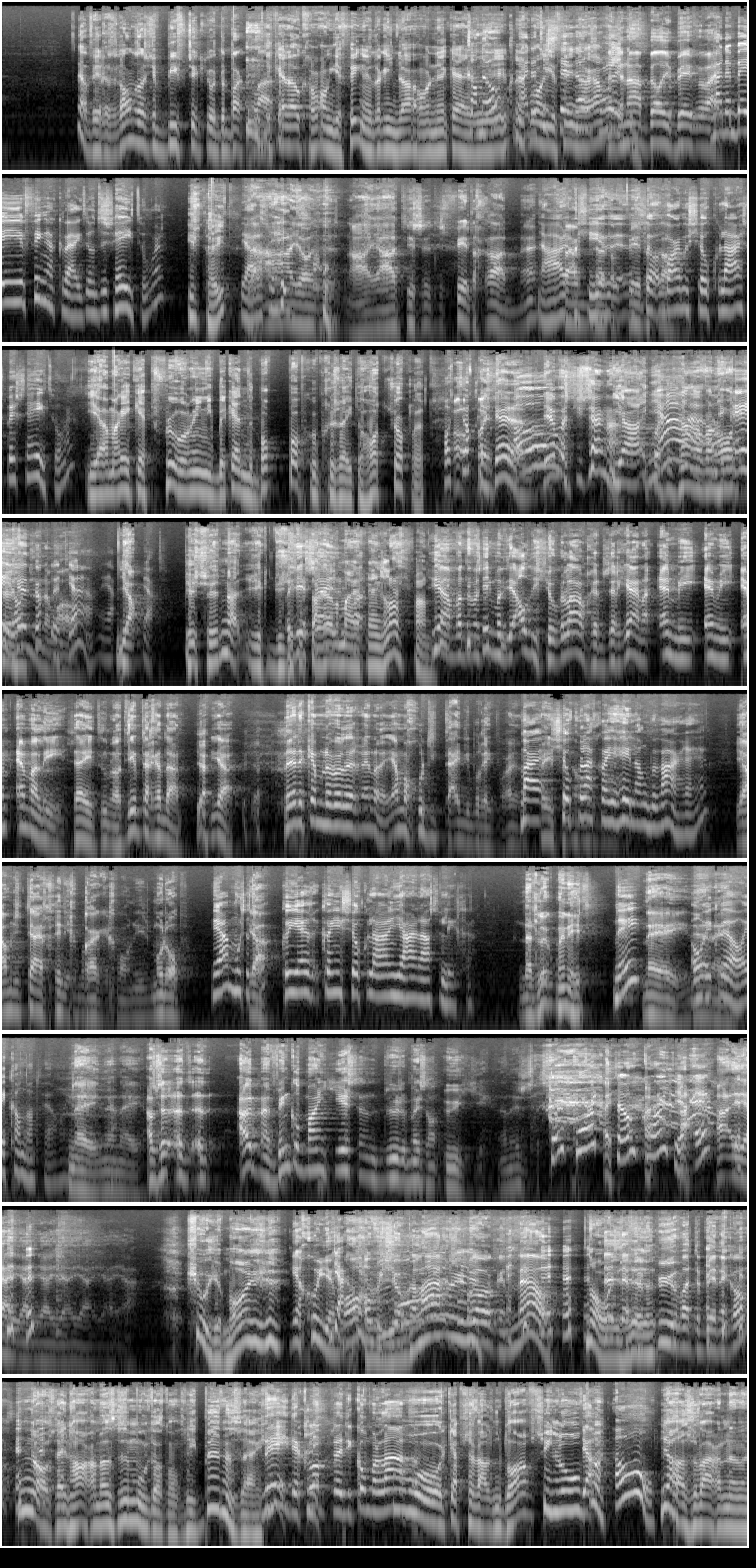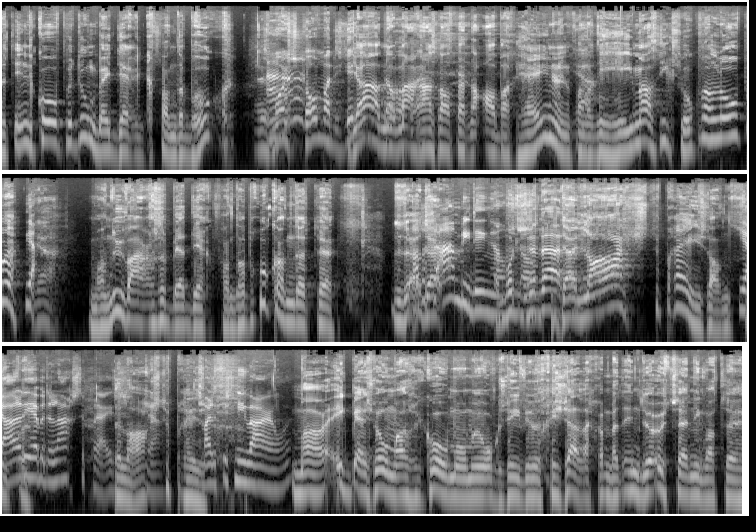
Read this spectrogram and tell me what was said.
Nou, weer eens wat anders als je een biefstukje op de bak Je plaat. kan ook gewoon je vinger erin houden. En dan krijg je Kan ook, je- maar dat gewoon is je de- vinger aan. heet. Daarna bel je Beverwijk. Maar dan ben je je vinger kwijt, want het is heet hoor. Is het heet? Ja, is heet. joh, het is- nou ja, het is, het is 40 graden. Hè? Nou, als je 35, eh, 40 zo- graden. warme chocola is best heet hoor. Ja, maar ik heb vroeger in die bekende pop- popgroep gezeten. Hot Chocolate. Hot Oh, chocolate. was jij dat? Oh. Jij was die zanger? Ja, ik was ja, de zanger van Hot eh, chocolate, ja. ja, Ja. ja. Dus, eh, nou, ik- dus ik je heb daar helemaal maar- geen last van. Ja, want er was iemand die al die chocola opgegeten. Zeg jij nou Emmy, Emmy, em, Emily, zei je toen nog. Die heeft dat gedaan. Ja. Ja. Nee, dat kan ik me nog wel herinneren. Ja, maar goed, die tijd die breekt. wel. Maar je chocola nou. kan je heel lang bewaren hè? Ja, maar die tijd die gebruik ik gewoon niet. Het moet op. Ja, moet het Ja. ook? Kun je, kun je chocola een jaar laten liggen? Dat lukt me niet. Nee? Nee. oh, ik nee. wel. Ik kan dat wel. Nee, nee, nee. Als het, het- het uit mijn winkelmandje is, dan duurt het meestal een uurtje. Dan is het... Zo kort? Zo kort? Ja, echt? Ah, ja, ja, ja, ja, ja, ja. Goedemorgen. Ja, goeiemorgen. Ja, Over chocola gesproken. Nou, Nou, dat is is, even eh, puur wat er binnenkomt. Nou, zijn Harm en zijn moeder nog niet binnen, zeg. Nee, dat klopt. Die komen later. Oh, ik heb ze wel in het dorp zien lopen. Ja. Oh. Ja, ze waren aan het inkopen doen bij Dirk van der Broek. Dat is mooi stom, maar die zit niet Ja, normaal gaan ze altijd naar Albert Heijn. En van die HEMA zie ik ze ook wel lopen. Ja. Ja. Maar nu waren ze bij Dirk van der Broek aan het... eh, de, Hadden ze aanbiedingen of moeten zo? ze daar? De laagste prijs het Ja, die hebben de laagste prijs. De laagste Ja. prijs. Maar dat is niet waar hoor. Maar ik ben zomaar gekomen om ook eens even gezellig met in de uitzending wat, eh,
